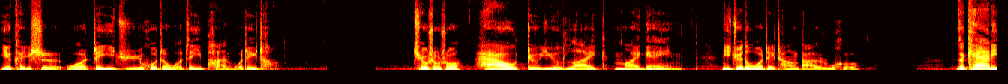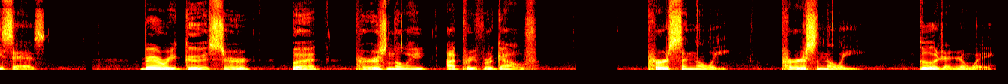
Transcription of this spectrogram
也可以是我这一局或者我这一盘我这一场。球手说：“How do you like my game？” 你觉得我这场打得如何？The caddy says, "Very good, sir, but personally, I prefer golf." Personally, personally，个人认为，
